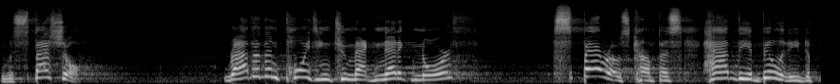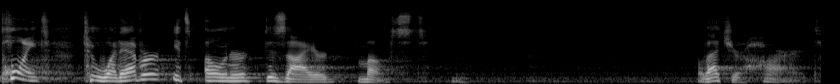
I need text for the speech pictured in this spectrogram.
It was special. Rather than pointing to magnetic north, Sparrow's compass had the ability to point to whatever its owner desired most. Well, that's your heart.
